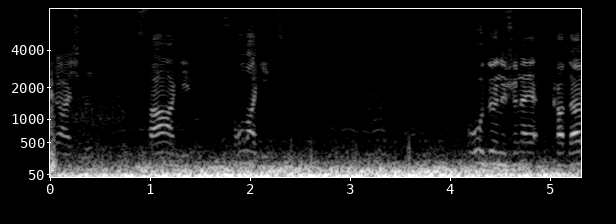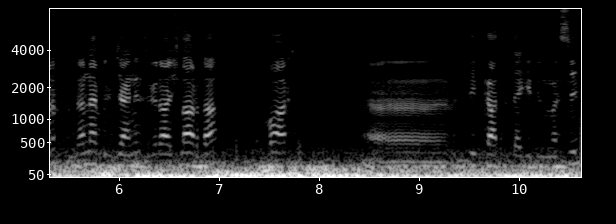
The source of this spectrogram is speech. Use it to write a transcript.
virajlı. Sağa git, sola git. U dönüşüne kadar dönebileceğiniz virajlar da var. Ee, dikkatli de gidilmesi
